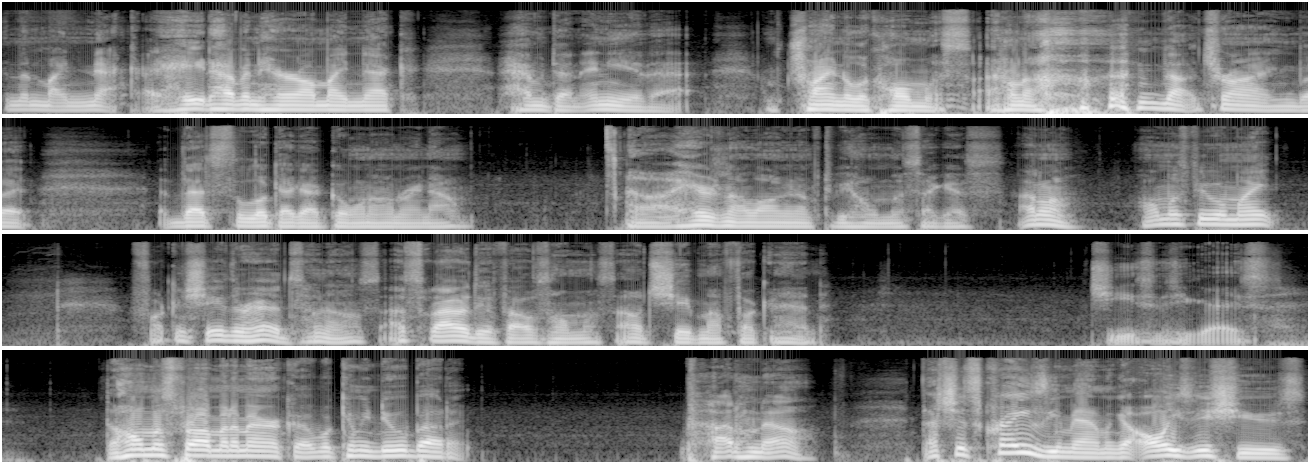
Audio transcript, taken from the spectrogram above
And then my neck. I hate having hair on my neck. I haven't done any of that. I'm trying to look homeless. I don't know. I'm not trying, but that's the look I got going on right now. Uh, hair's not long enough to be homeless, I guess. I don't know. Homeless people might fucking shave their heads. Who knows? That's what I would do if I was homeless. I would shave my fucking head. Jesus, you guys. The homeless problem in America. What can we do about it? I don't know. That shit's crazy, man. We got all these issues.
